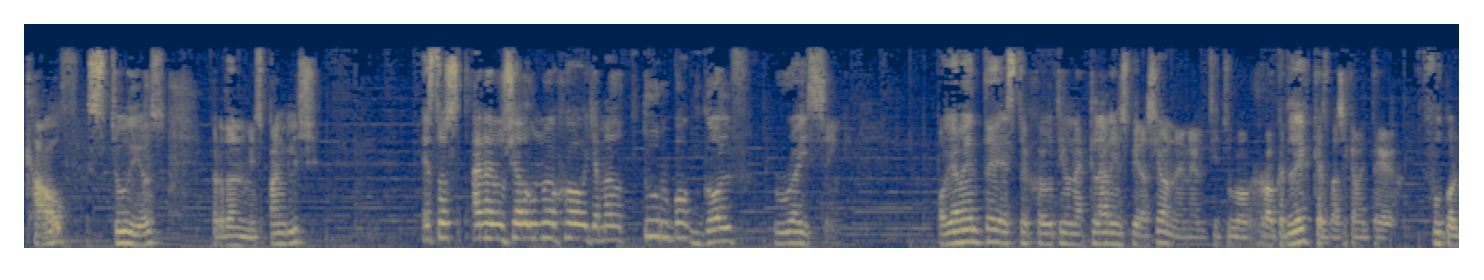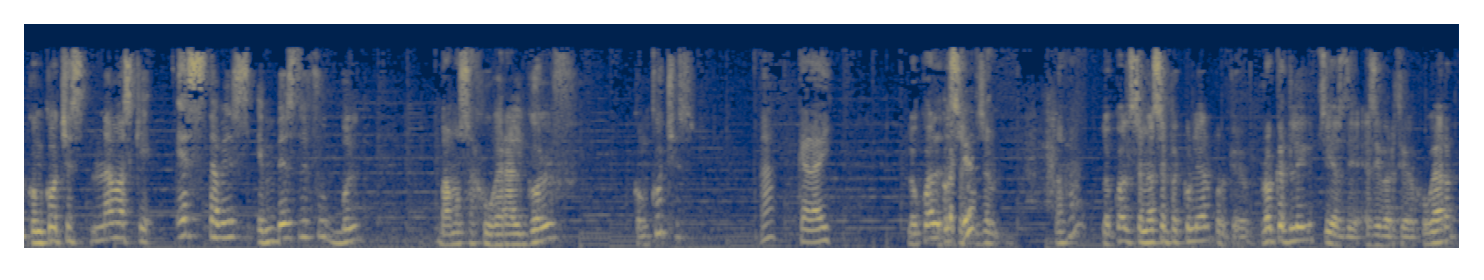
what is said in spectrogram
Calf Studios, perdón mi Spanglish. Estos han anunciado un nuevo juego llamado Turbo Golf Racing. Obviamente este juego tiene una clara inspiración en el título Rocket League, que es básicamente fútbol con coches, nada más que esta vez en vez de fútbol vamos a jugar al golf con coches. Ah, caray. Lo cual, se, se- ajá, lo cual se me hace peculiar porque Rocket League sí es, di- es divertido jugar.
